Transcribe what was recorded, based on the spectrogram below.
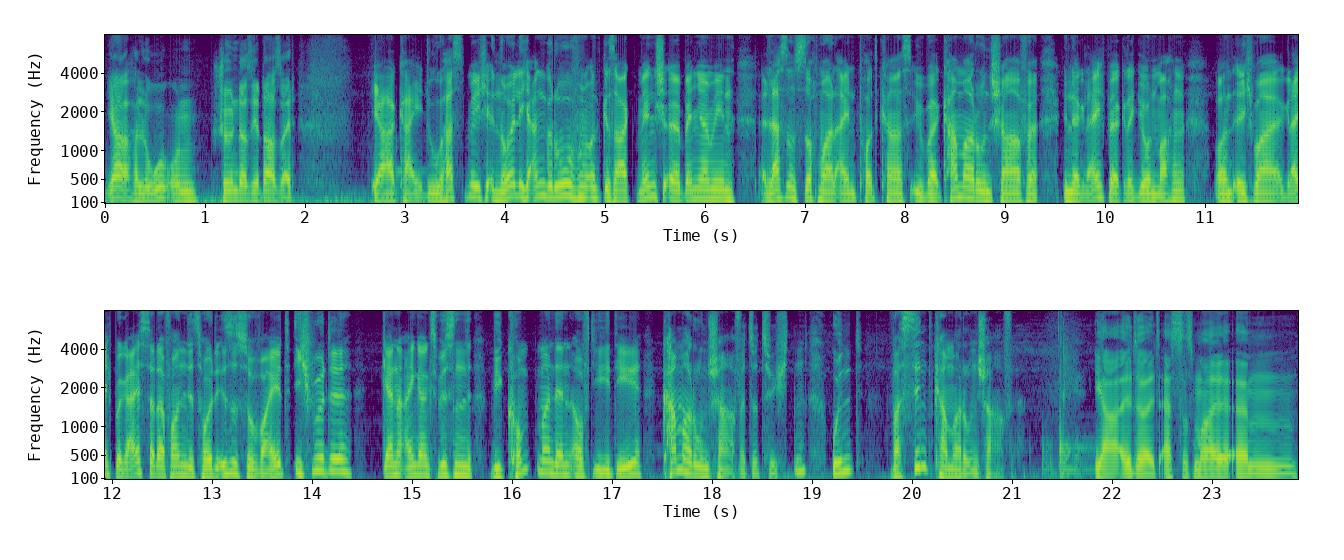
Ja, hallo und schön, dass ihr da seid. Ja, Kai, du hast mich neulich angerufen und gesagt, Mensch, äh, Benjamin, lass uns doch mal einen Podcast über Kamerunschafe in der Gleichbergregion machen. Und ich war gleich begeistert davon. Jetzt heute ist es soweit. Ich würde gerne eingangs wissen, wie kommt man denn auf die Idee, Kamerunschafe zu züchten? Und was sind Kamerunschafe? Ja, also als erstes mal, ähm,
